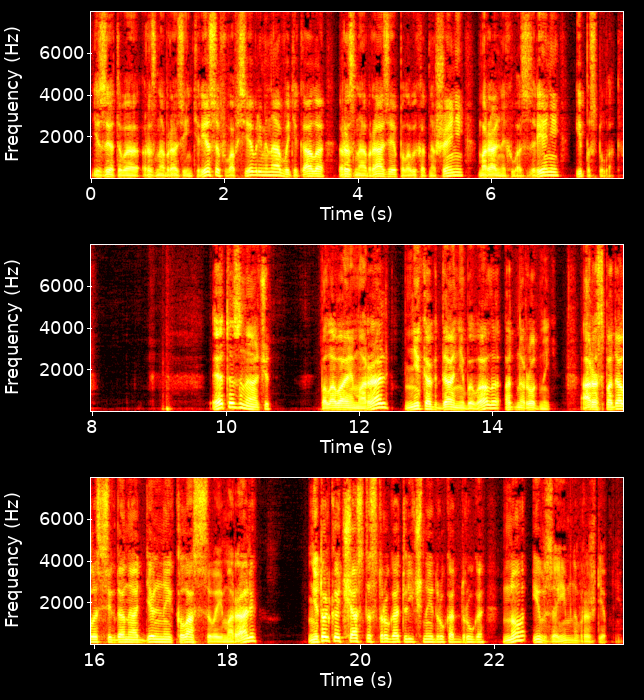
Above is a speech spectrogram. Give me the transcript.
Из этого разнообразия интересов во все времена вытекало разнообразие половых отношений, моральных воззрений и постулатов. Это значит, половая мораль никогда не бывала однородной, а распадалась всегда на отдельные классовые морали, не только часто строго отличные друг от друга, но и взаимно враждебные.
